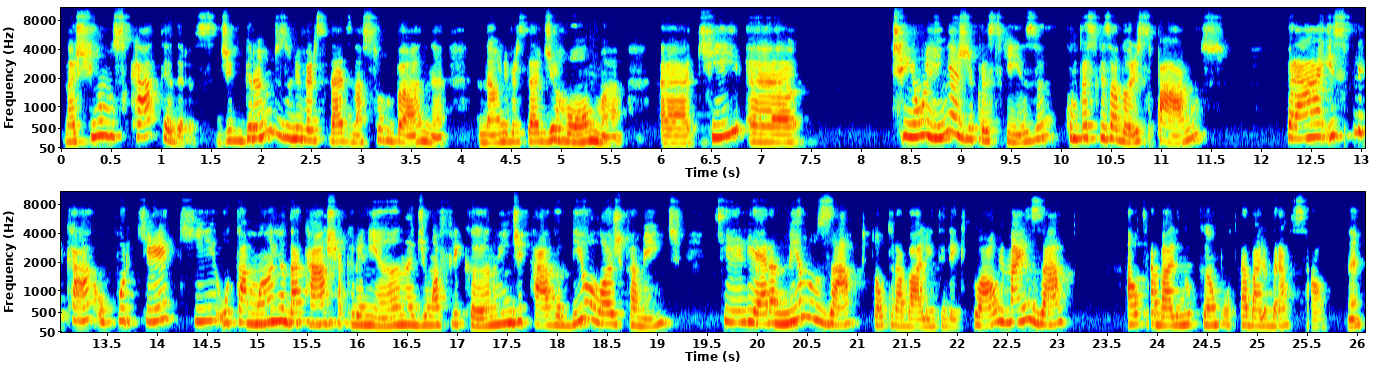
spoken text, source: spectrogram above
Nós tínhamos cátedras de grandes universidades na Sorbana, na Universidade de Roma, uh, que uh, tinham linhas de pesquisa com pesquisadores pagos para explicar o porquê que o tamanho da caixa craniana de um africano indicava biologicamente que ele era menos apto ao trabalho intelectual e mais apto ao trabalho no campo, ao trabalho braçal, né?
